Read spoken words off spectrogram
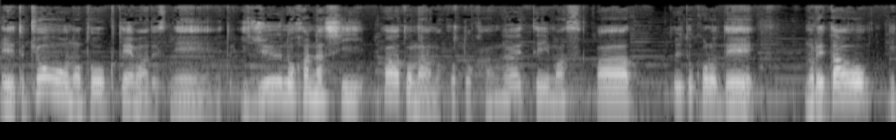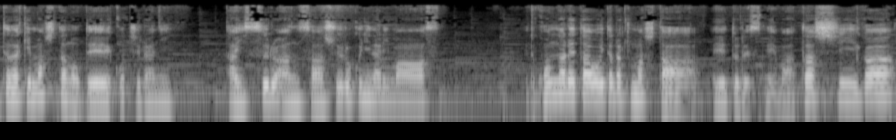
えっ、と、今日のトークテーマはですね、えっ、と、移住の話、パートナーのこと考えていますか？というところで、のレターをいただきましたので、こちらに対するアンサー収録になります。えっと、こんなレターをいただきました。えっとですね、私が、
